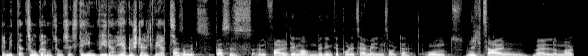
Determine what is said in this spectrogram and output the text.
damit der Zugang zum System wiederhergestellt wird. Also mit, das ist ein Fall, den man unbedingt der Polizei melden sollte und nicht zahlen, weil man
